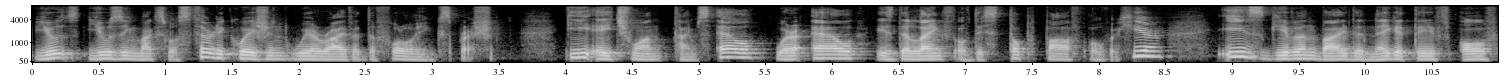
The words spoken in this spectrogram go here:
use, using Maxwell's third equation, we arrive at the following expression. EH1 times L, where L is the length of this top path over here, is given by the negative of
